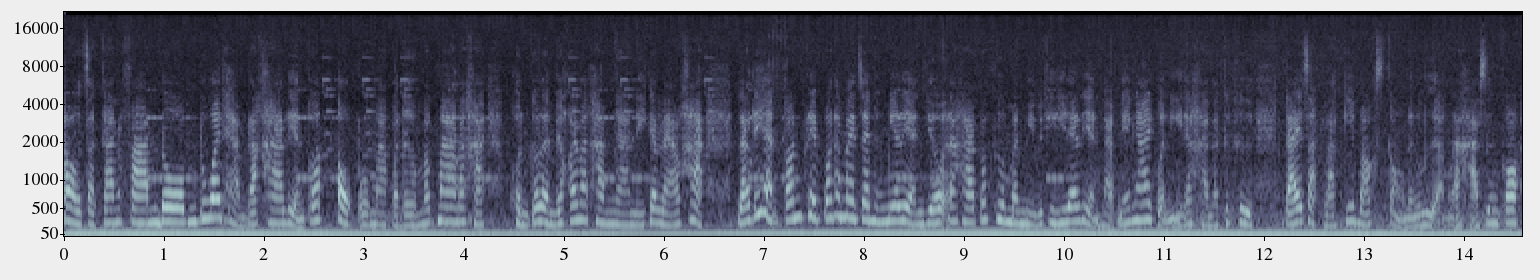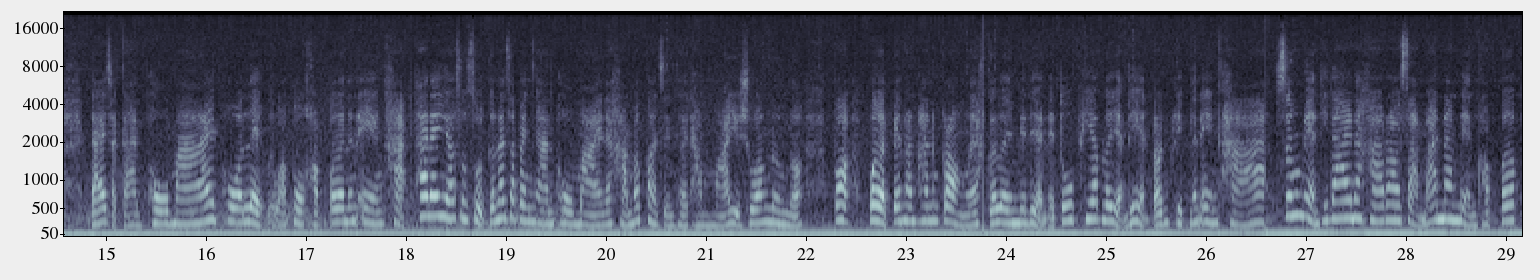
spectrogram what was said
ออกจากการฟาร์มโดมด้วยแถมราคาเหรียญก็ตกลงมากว่าเดิมมากๆนะคะ คนก็เลยไม่ค่อยมาทำงานนี้กันแล้วค่ะ แล้วที่เห็นต้นคลิปว่าทำไมเจนถึงมีเหรียญเยอะนะคะ ก็คือมันมีวิธีที่ได้เหรียญแบบง่าย ๆ กว่านี้นะคะนั่นก็คือได้จาก Lucky Box กล่องเหลืองๆนะคะ ซึ่งก็ได้จากการโพไม้ โพเหล็ก หรือว่าโพคอปเปอร์นั่นเองค่ะ ถ้าได้เยอะสุดๆ ก็น่าจะเป็นงานโพไม้นะคะ เมื่อก่อนเจนเคยทำไม้อยู่ช่วงหนึ่งเนาะก็เปิดเป็นพันๆกล่องเลย ก็เลยมีเหรียญในตู้เพียบเลยอย่างที่เห็นต้นคลิปนั่นเองค่ะ ซึ่งเหรียญที่ได้นะคะ เราสามารถนำเหรียญคอปเปอร์ไป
